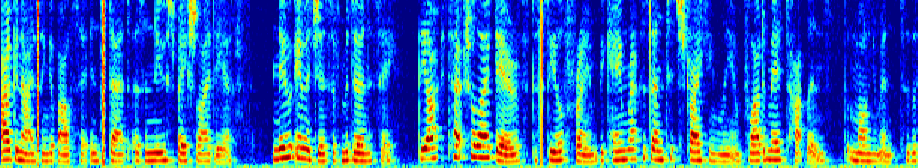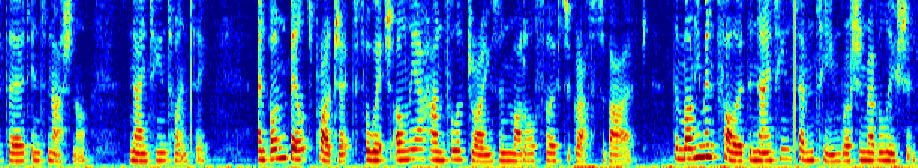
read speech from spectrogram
agonizing about it instead as a new spatial idea. New images of modernity. The architectural idea of the steel frame became represented strikingly in Vladimir Tatlin's Monument to the Third International, 1920, an unbuilt project for which only a handful of drawings and model photographs survived. The monument followed the 1917 Russian Revolution,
